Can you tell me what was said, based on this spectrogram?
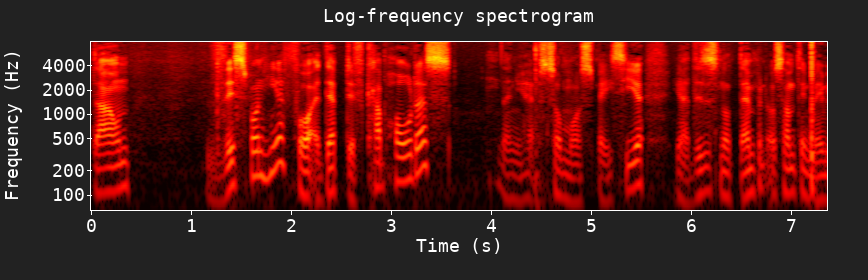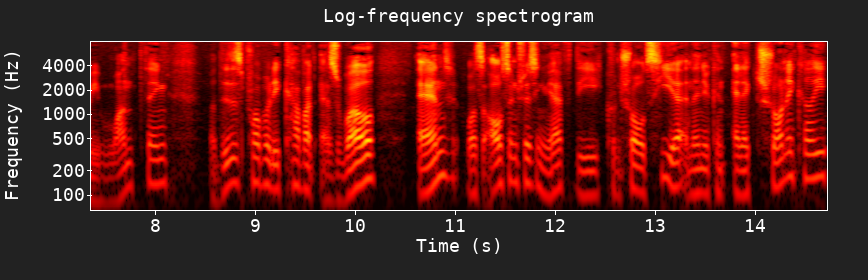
down this one here for adaptive cup holders. Then you have some more space here. Yeah, this is not dampened or something, maybe one thing, but this is properly covered as well. And what's also interesting, you have the controls here, and then you can electronically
